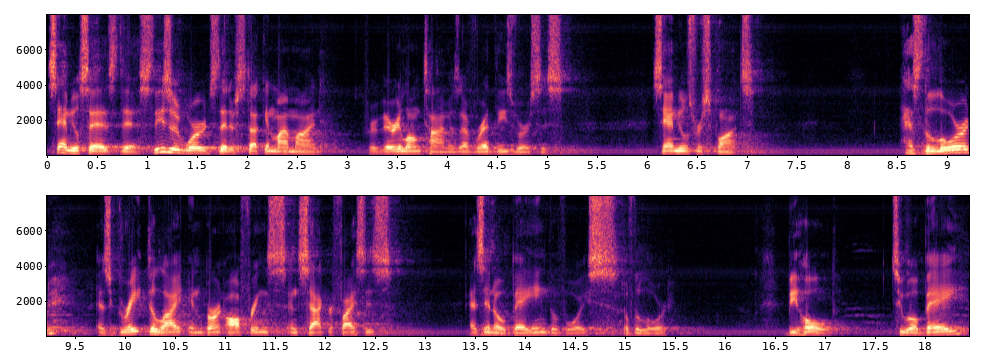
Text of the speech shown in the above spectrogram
Samuel says this. These are words that have stuck in my mind for a very long time as I've read these verses. Samuel's response Has the Lord as great delight in burnt offerings and sacrifices as in obeying the voice of the Lord? Behold, to obey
